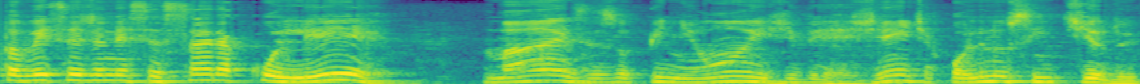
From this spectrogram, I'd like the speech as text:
talvez seja necessário acolher mais as opiniões divergentes, acolher no sentido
